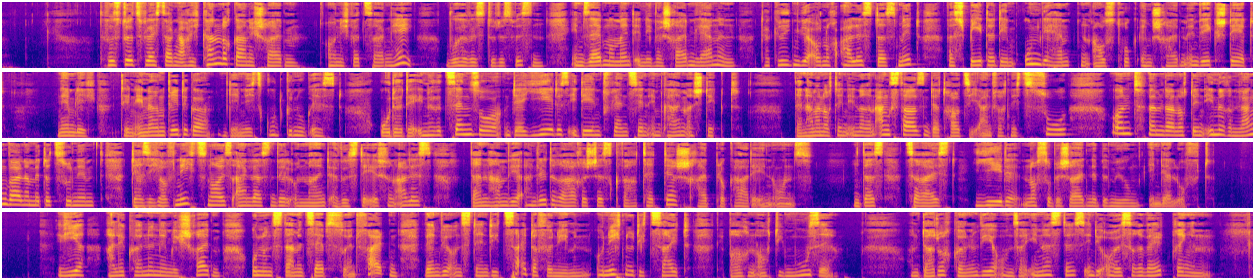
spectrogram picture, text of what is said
Da wirst du jetzt vielleicht sagen, ach, ich kann doch gar nicht schreiben. Und ich werde sagen, hey, Woher willst du das wissen? Im selben Moment, in dem wir schreiben lernen, da kriegen wir auch noch alles das mit, was später dem ungehemmten Ausdruck im Schreiben im Weg steht. Nämlich den inneren Kritiker, dem nichts gut genug ist, oder der innere Zensor, der jedes Ideenpflänzchen im Keim erstickt. Dann haben wir noch den inneren Angsthasen, der traut sich einfach nichts zu. Und wenn man da noch den inneren Langweiler mit dazu nimmt, der sich auf nichts Neues einlassen will und meint, er wüsste eh schon alles, dann haben wir ein literarisches Quartett der Schreibblockade in uns. Und das zerreißt jede noch so bescheidene Bemühung in der Luft. Wir alle können nämlich schreiben und uns damit selbst zu entfalten, wenn wir uns denn die Zeit dafür nehmen. Und nicht nur die Zeit, wir brauchen auch die Muse. Und dadurch können wir unser Innerstes in die äußere Welt bringen.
